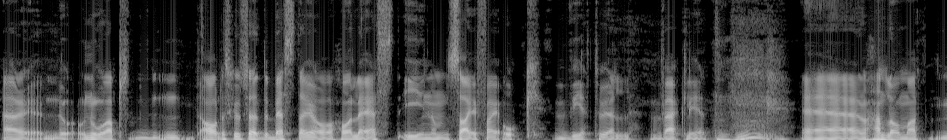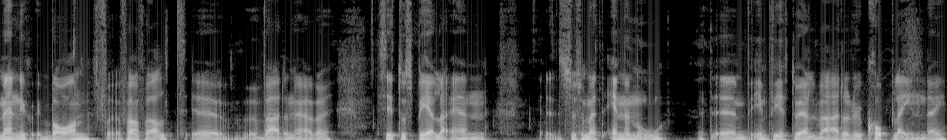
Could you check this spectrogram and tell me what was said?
Är nog, ja, det skulle jag säga det bästa jag har läst inom sci-fi och virtuell verklighet. Eh, det handlar om att människor, barn fr- framförallt, eh, världen över, sitter och spelar en, eh, som ett MMO, ett, en, en virtuell värld där du kopplar in dig.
